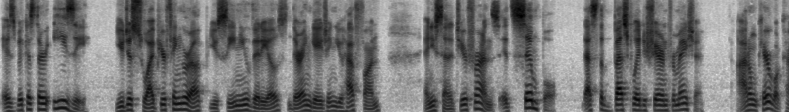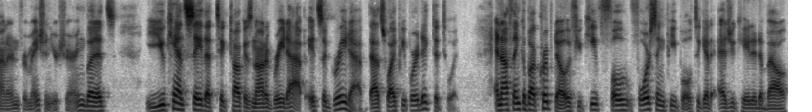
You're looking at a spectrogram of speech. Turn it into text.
is because they're easy. You just swipe your finger up, you see new videos, they're engaging, you have fun, and you send it to your friends. It's simple. That's the best way to share information. I don't care what kind of information you're sharing, but it's you can't say that TikTok is not a great app. It's a great app. That's why people are addicted to it. And now think about crypto. If you keep fo- forcing people to get educated about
